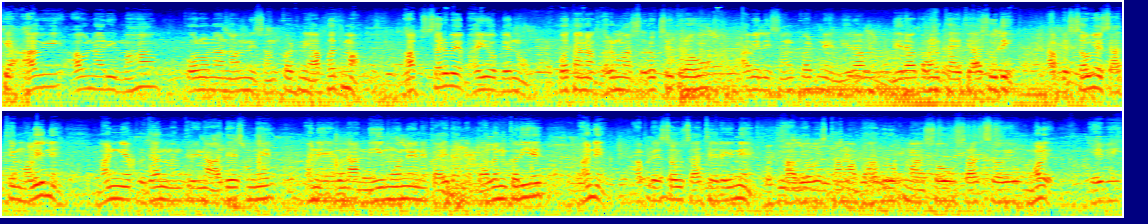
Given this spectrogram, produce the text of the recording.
કે આવી આવનારી મહા કોરોના નામની સંકટની આફતમાં આપ સર્વે ભાઈઓ બહેનો પોતાના ઘરમાં સુરક્ષિત રહો. આવેલી સંકટને નિરામ નિરાકરણ થાય ત્યાં સુધી આપણે સૌએ સાથે મળીને માન્ય પ્રધાનમંત્રીના આદેશને અને એમના નિયમોને અને કાયદાને પાલન કરીએ અને આપણે સૌ સાથે રહીને આ વ્યવસ્થામાં ભાગરૂપમાં સૌ સાથ સહયોગ મળે એવી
